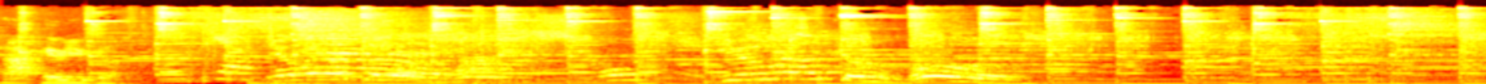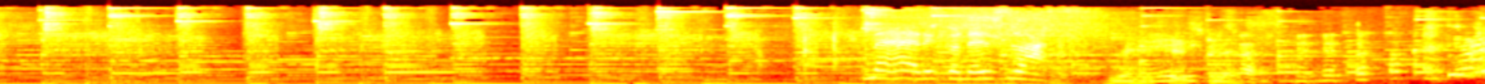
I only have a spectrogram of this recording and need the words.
Ah, here you go. Thank you. You're welcome. Oh, you're welcome. Oh. Merry Christmas. Merry Christmas.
